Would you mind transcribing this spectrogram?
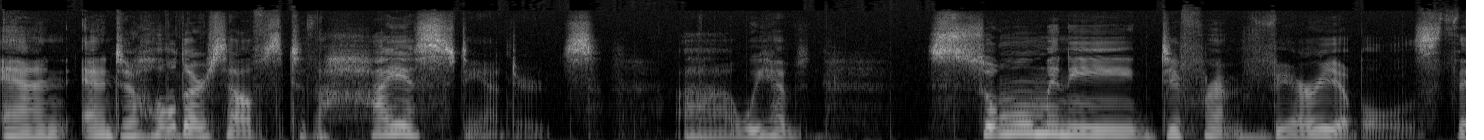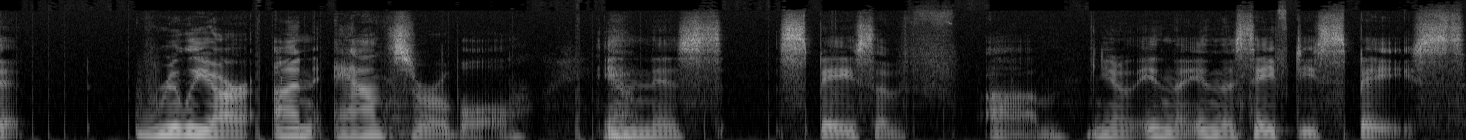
and, and to hold ourselves to the highest standards. Uh, we have so many different variables that really are unanswerable in this space of um, you know in the in the safety space.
